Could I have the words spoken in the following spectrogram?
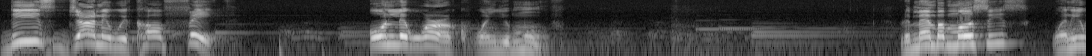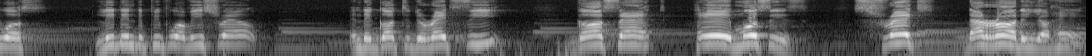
This journey we call faith only work when you move. Remember Moses when he was leading the people of Israel and they got to the Red Sea? God said, Hey, Moses, stretch that rod in your hand.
